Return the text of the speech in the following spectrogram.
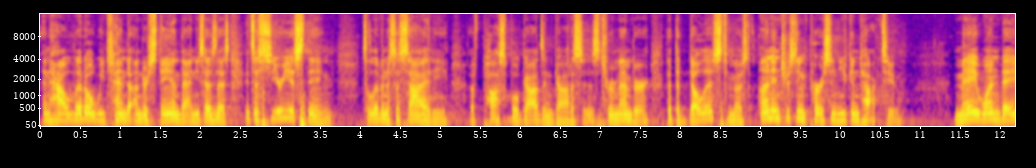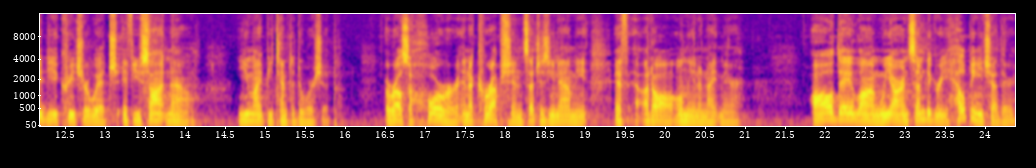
and how little we tend to understand that. And he says this it's a serious thing to live in a society of possible gods and goddesses, to remember that the dullest, most uninteresting person you can talk to may one day be a creature which, if you saw it now, you might be tempted to worship or else a horror and a corruption such as you now meet, if at all, only in a nightmare. All day long, we are in some degree helping each other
